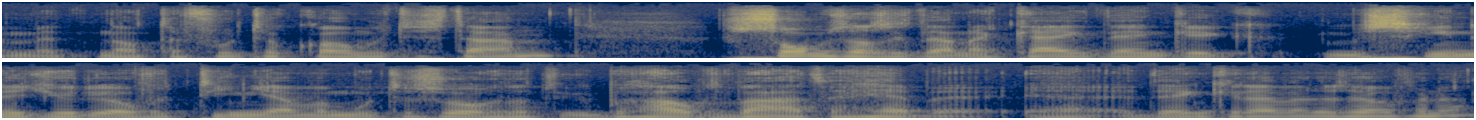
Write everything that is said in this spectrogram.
met natte voeten komen te staan. Soms als ik daar naar kijk, denk ik misschien dat jullie over tien jaar we moeten zorgen dat we überhaupt water hebben. Denk je daar wel eens over na?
